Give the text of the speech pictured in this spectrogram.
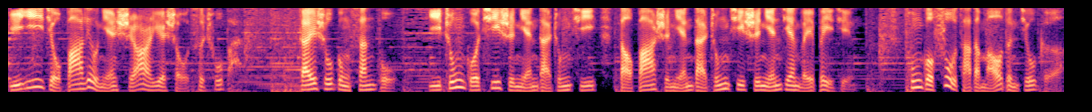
于一九八六年十二月首次出版。该书共三部，以中国七十年代中期到八十年代中期十年间为背景，通过复杂的矛盾纠葛。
